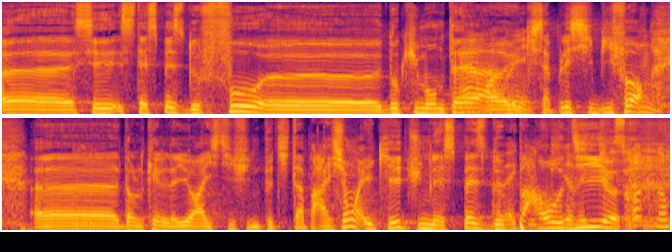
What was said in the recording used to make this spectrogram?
Euh, c'est cette espèce de faux euh, documentaire Ah, euh, oui. qui s'appelait CB4, euh, dans lequel d'ailleurs Ice-T fait une petite apparition et qui est une espèce de Avec- parodie. avec Chris euh, Rock, non?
